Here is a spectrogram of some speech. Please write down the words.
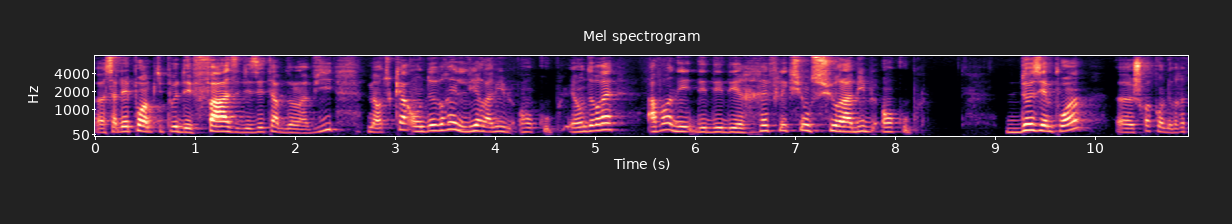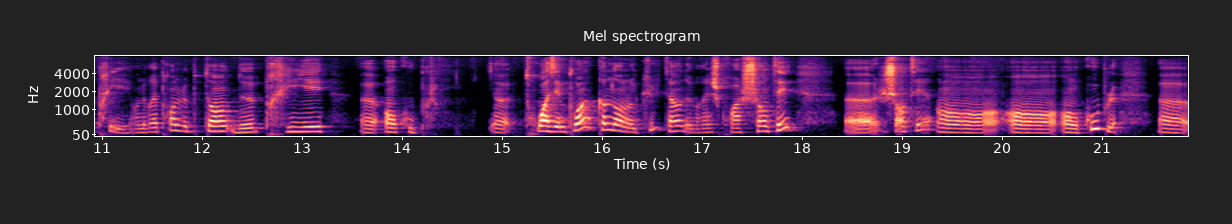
Euh, ça dépend un petit peu des phases et des étapes dans la vie. Mais en tout cas, on devrait lire la Bible en couple. Et on devrait avoir des, des, réflexions sur la Bible en couple. Deuxième point, euh, je crois qu'on devrait prier. On devrait prendre le temps de prier en couple. troisième point, comme dans le culte, hein, on devrait, je crois, chanter. chanter en, en couple. Euh,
